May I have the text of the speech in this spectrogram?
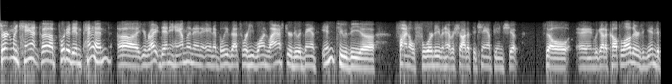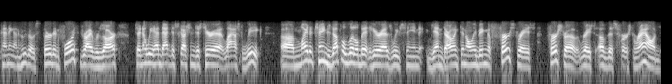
certainly can't uh, put it in pen. Uh, you're right, Denny Hamlin, and, and I believe that's where he won last year to advance into the uh, Final Four to even have a shot at the championship. So, and we got a couple others again, depending on who those third and fourth drivers are. Which I know we had that discussion just here last week. Uh, might have changed up a little bit here as we've seen. Again, Darlington only being the first race, first uh, race of this first round.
